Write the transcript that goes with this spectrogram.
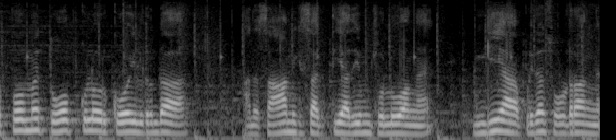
எப்போவுமே தோப்புக்குள்ளே ஒரு கோயில் இருந்தால் அந்த சாமிக்கு சக்தி அதிகம்னு சொல்லுவாங்க. இங்கேயும் அப்படி தான் சொல்கிறாங்க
